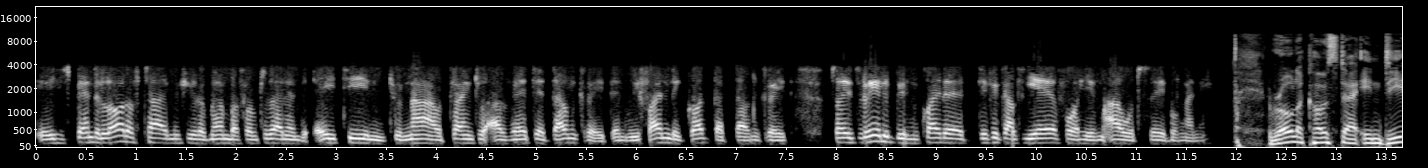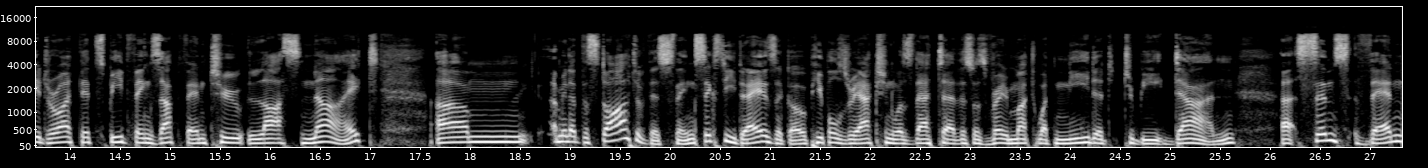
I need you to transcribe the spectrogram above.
he spent a lot of time, if you remember, from 2018 to now trying to avert a downgrade. And we finally got that downgrade. So it's really been quite a difficult year for him, I would say, Bongani. Roller coaster indeed. Right, let's speed things up then to last night. Um, I mean, at the start of this thing, 60 days ago, people's reaction was that uh, this was very much what needed to be done. Uh, since then,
